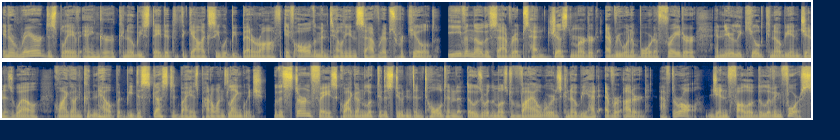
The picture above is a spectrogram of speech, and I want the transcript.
In a rare display of anger, Kenobi stated that the galaxy would be better off if all the Mantellian Savrips were killed. Even though the Savrips had just murdered everyone aboard a freighter and nearly killed Kenobi and Jinn as well, Qui Gon couldn't help but be disgusted by his Padawan's language. With a stern face, Qui Gon looked at a student and told him that those were the most vile words Kenobi had ever uttered. After all, Jinn followed the living force,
